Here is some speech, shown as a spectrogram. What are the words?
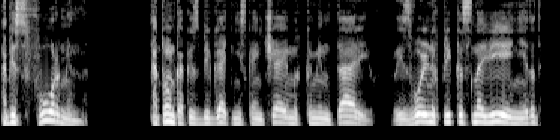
а бесформенно, о том, как избегать нескончаемых комментариев, произвольных прикосновений, этот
